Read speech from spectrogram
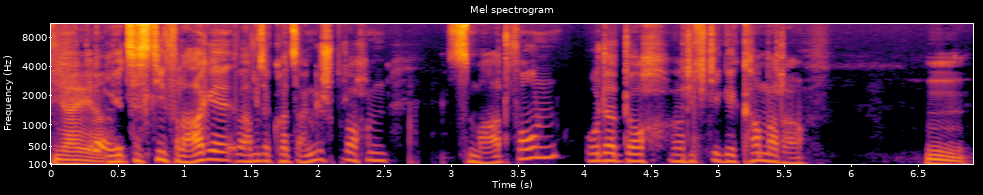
Ja, ja. jetzt ist die Frage, wir haben sie kurz angesprochen, Smartphone oder doch richtige Kamera? Hm.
